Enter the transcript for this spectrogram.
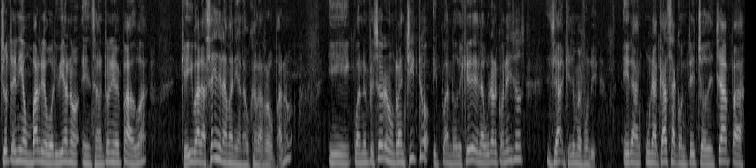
Yo tenía un barrio boliviano en San Antonio de Padua que iba a las 6 de la mañana a buscar la ropa, ¿no? Y cuando empezó era un ranchito y cuando dejé de laburar con ellos, ya que yo me fundí, eran una casa con techo de chapa.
